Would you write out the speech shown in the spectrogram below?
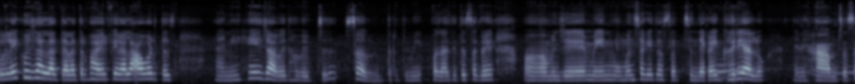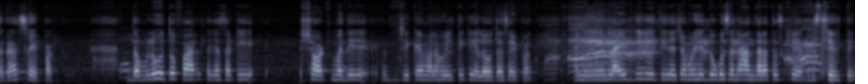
तो लई खुश झाला. त्याला तर बाहेर फिरायला आवडतंच. आणि हे जावेद हबीबचं सलून तर तुम्ही बघा तिथं सगळे म्हणजे मेन वुमन सगळेच असतात. संध्याकाळी घरी आलो आणि हा आमचा सगळा स्वयंपाक. दमलो होतो फार. त्याच्यासाठी शॉर्टमध्ये जे काही मला होईल ते केलं होतं स्वयंपाक. आणि लाइट गेली होती त्याच्यामुळे हे दोघंजणं अंधारातच खेळत बसले होते.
